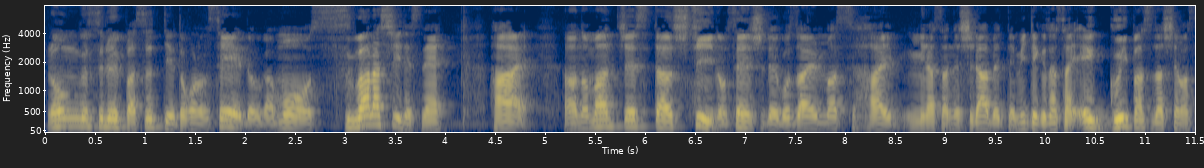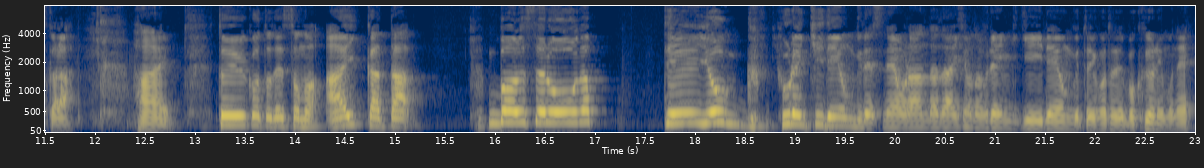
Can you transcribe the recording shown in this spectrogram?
ロングスルーパスっていうところの精度がもう素晴らしいですね。はい。あの、マンチェスターシティの選手でございます。はい。皆さんね、調べてみてください。えぐいパス出してますから。はい。ということで、その相方、バルセロナ、デヨング、フレンキー・デヨングですね。オランダ代表のフレンキー・デヨングということで、僕よりもね、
